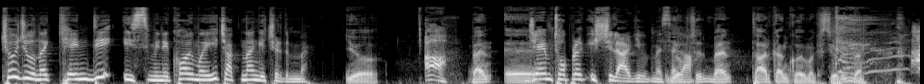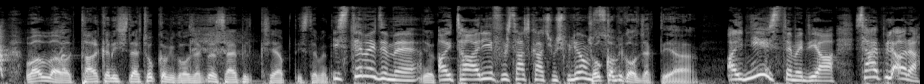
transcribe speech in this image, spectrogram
Çocuğuna kendi ismini koymayı hiç aklından geçirdin mi? Yo. Aa Ben eee Cem Toprak işçiler gibi mesela. Yok canım ben Tarkan koymak istiyordum da. Vallahi bak Tarkan işler çok komik olacaktı da Serpil şey yaptı istemedi. İstemedi mi? Yok. Ay tarihi fırsat kaçmış biliyor musun? Çok komik olacaktı ya. Ay niye istemedi ya? Serpil ara.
